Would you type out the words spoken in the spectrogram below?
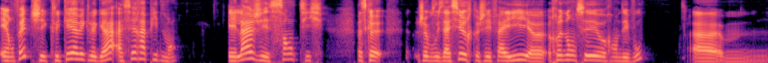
Et en fait, j'ai cliqué avec le gars assez rapidement. Et là, j'ai senti parce que je vous assure que j'ai failli euh, renoncer au rendez-vous. Euh,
